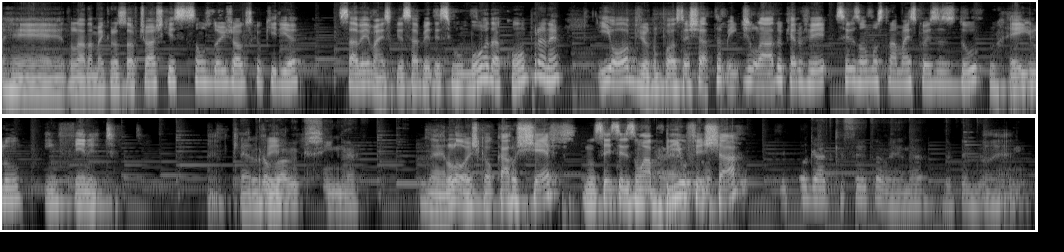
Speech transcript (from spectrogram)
É, do lado da Microsoft, eu acho que esses são os dois jogos que eu queria saber mais. Queria saber desse rumor da compra, né? E óbvio, não posso deixar também de lado. Eu quero ver se eles vão mostrar mais coisas do Halo Infinite. É, quero Provável ver. Provável que sim, né? É, lógico, é o carro-chefe. Não sei se eles vão abrir é, ou fechar. Empolgado que sei também, né? Dependendo. É.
